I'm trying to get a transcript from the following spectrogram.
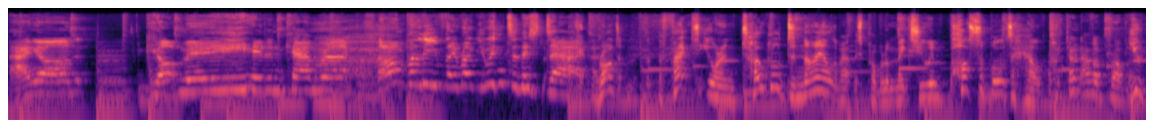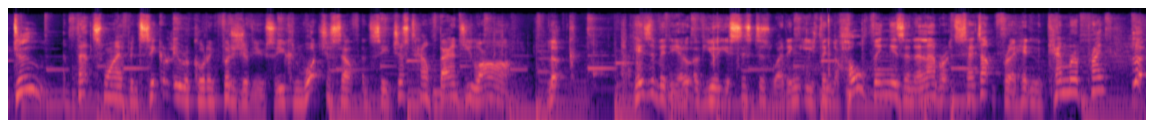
Hang on. Got me, hidden camera. I can't believe they rope you into this, Dad. Rod, the, the fact that you're in total denial about this problem makes you impossible to help. I don't have a problem. You do, and that's why I've been secretly recording footage of you so you can watch yourself and see just how bad you are. Look, here's a video of you at your sister's wedding. You think the whole thing is an elaborate setup for a hidden camera prank? Look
